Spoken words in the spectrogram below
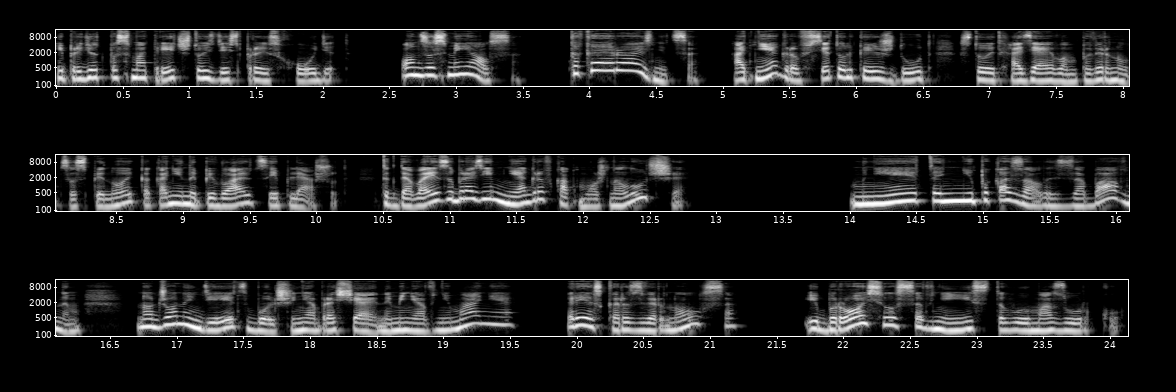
и придет посмотреть, что здесь происходит? Он засмеялся. «Какая разница? От негров все только и ждут, стоит хозяевам повернуться спиной, как они напиваются и пляшут. Так давай изобразим негров как можно лучше». Мне это не показалось забавным, но Джон-индеец, больше не обращая на меня внимания, резко развернулся и бросился в неистовую мазурку.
